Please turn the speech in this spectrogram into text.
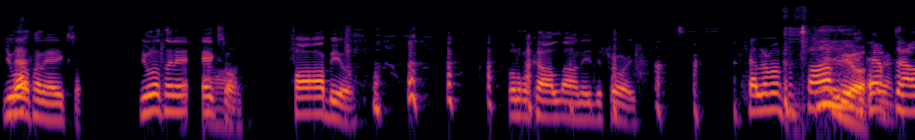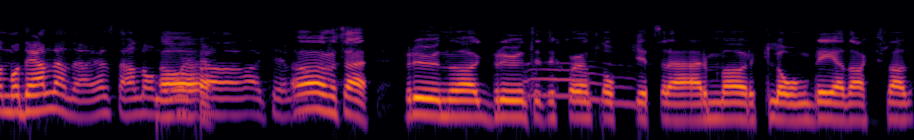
Jonathan Eriksson. Jonathan Eriksson. Fabio. Som de kallar han i Detroit. Kallar man för Fabio? Efter han modellen där. Just det, han långhåriga killen. Ja, men så här, brunögd, brunt, lite skönt lockigt sådär. Mörk, lång, bredaxlad.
